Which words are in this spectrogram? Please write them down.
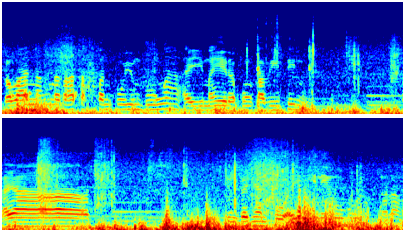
Gawa ng natatakpan po yung bunga ay mahirap pong kawitin. Kaya yung ganyan po ay inihuhulog na lang.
